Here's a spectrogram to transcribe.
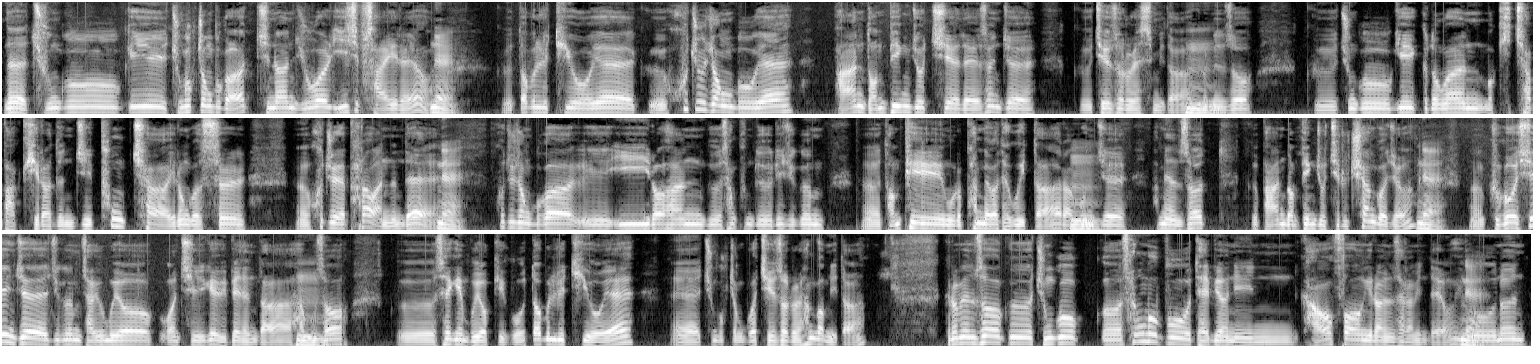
네, 중국이 중국 정부가 지난 6월 24일에요. 네. 그 WTO의 그 호주 정부의 반 덤핑 조치에 대해서 이제 그 제소를 했습니다. 음. 그러면서 그 중국이 그동안 뭐 기차 바퀴라든지 풍차 이런 것을 어, 호주에 팔아왔는데 네. 호주 정부가 이, 이러한 그 상품들이 지금 어, 덤핑으로 판매가 되고 있다라고 음. 이제 하면서 그 반덤핑 조치를 취한 거죠. 네. 어, 그것이 이제 지금 자유무역 원칙에 위배된다 하고서 그 세계 무역기구 WTO에 에, 중국 정부가 제소를 한 겁니다. 그러면서 그 중국 어, 상무부 대변인 가오펑이라는 사람인데요. 네. 이분은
